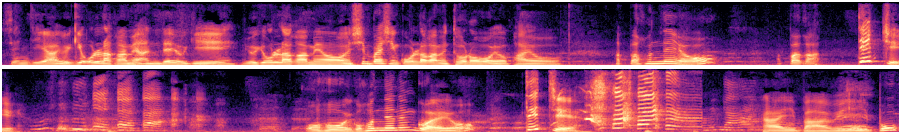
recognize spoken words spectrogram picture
샌디야 여기 올라가면 안 돼 여기 여기 올라가면 신발 신고 올라가면 더러워요 봐요 아빠 혼내요 아빠가 뗐지 오호 이거 혼내는 거예요 뗐지 가위바위보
